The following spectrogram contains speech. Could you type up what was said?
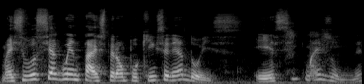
Mas se você aguentar esperar um pouquinho, você ganha dois. Esse mais um, né?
